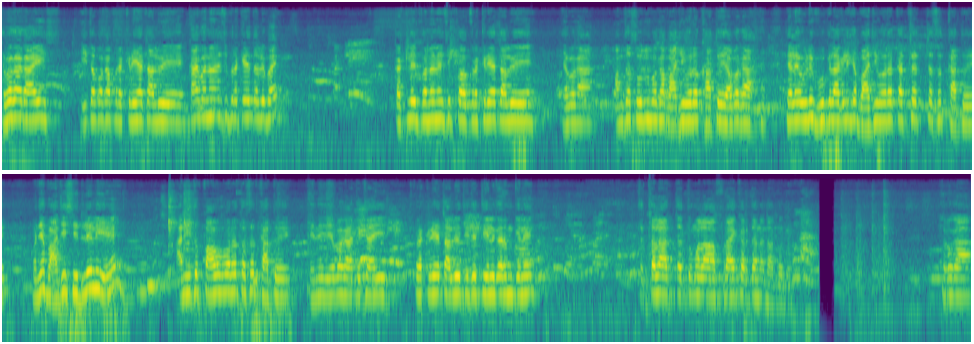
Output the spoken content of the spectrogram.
हे बघा गाईस इथं बघा प्रक्रिया चालू आहे. काय बनवण्याची प्रक्रिया चालू आहे बाय कटलेट बनवण्याची प्रक्रिया चालू आहे. हे बघा आमचा सोनू बघा भाजीवर खातोय. ह्या बघा त्याला एवढी भूक लागली की भाजीवर कच्च तसंच खातोय. म्हणजे भाजी शिजलेली आहे. आणि तो पाववर तसंच खातोय. त्याने हे बघा त्याची आई प्रक्रिया चालू आहे तिथे तेल गरम केले तर चला तर तुम्हाला फ्राय करताना दाखवतो. हे बघा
